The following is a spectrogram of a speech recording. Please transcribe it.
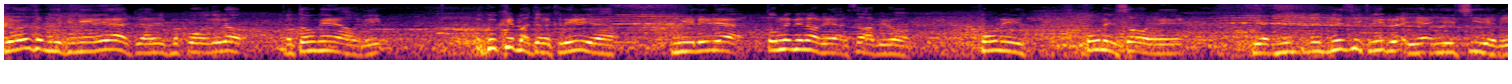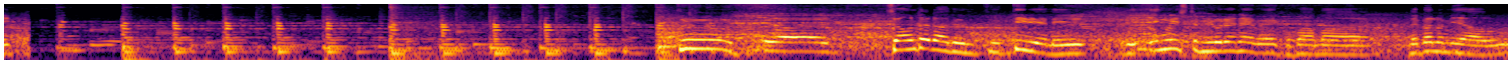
ကျွန်တော်တို့ဆိုရင်ငယ်ငယ်လေးကဒါတွေမပေါ်သေးတော့မသုံးခဲ့ရအောင်လေအခုခေတ်မှာကျတော့ကလေးတွေကငယ်လေးတွေက၃လနှစ်လောက်တည်းကအစပြီးတော့ဖုန်းတွေဖုန်းတွေဆော့တယ် ဒီကမျက်စိကလေးတွေအရင်အရေးကြီးတယ်လေသူဟိုကျောင်းတက်တာသူသူတည်တယ်လေဒီ English တစ်မျိုးတည်းနဲ့ပဲကဘာမှာလည်းပဲလို့မရဘူး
